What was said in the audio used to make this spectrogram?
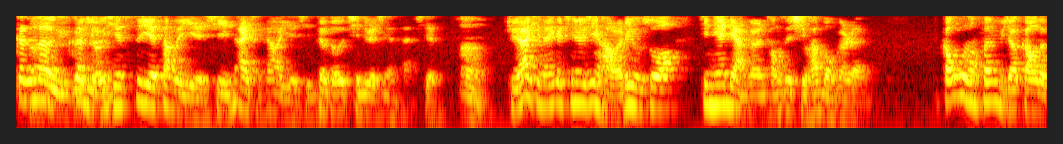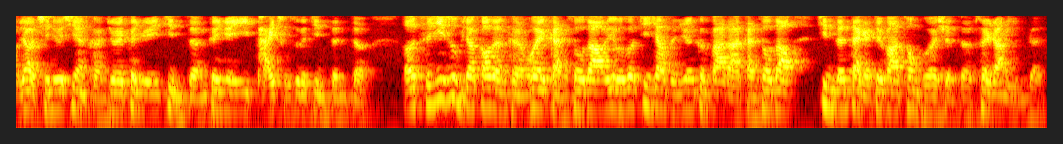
更乐于更有一些事业上的野心、爱情上的野心，这都是侵略性的展现。嗯，举爱情的一个侵略性好了，例如说，今天两个人同时喜欢某个人，睾固酮分比较高的、比较有侵略性的，可能就会更愿意竞争，更愿意排除这个竞争者；而雌激素比较高的人，可能会感受到，例如说镜像神经更发达，感受到竞争带给对方痛苦，而选择退让隐忍。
